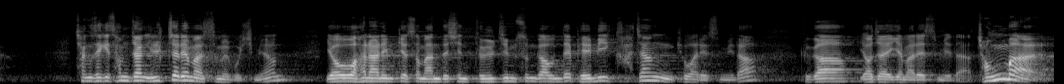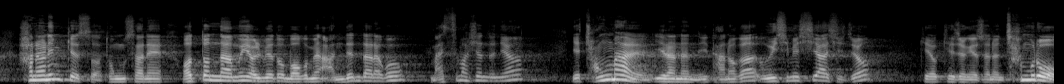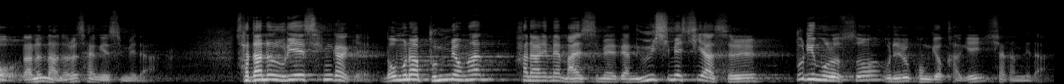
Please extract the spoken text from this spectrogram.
창세기 3장 1절의 말씀을 보시면 여호와 하나님께서 만드신 들짐승 가운데 뱀이 가장 교활했습니다. 그가 여자에게 말했습니다. 정말 하나님께서 동산에 어떤 나무 열매도 먹으면 안 된다라고 말씀하셨느냐? 예, 정말이라는 이 단어가 의심의 씨앗이죠. 개혁 개정에서는 참으로라는 단어를 사용했습니다. 사단은 우리의 생각에 너무나 분명한 하나님의 말씀에 대한 의심의 씨앗을 뿌림으로써 우리를 공격하기 시작합니다.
